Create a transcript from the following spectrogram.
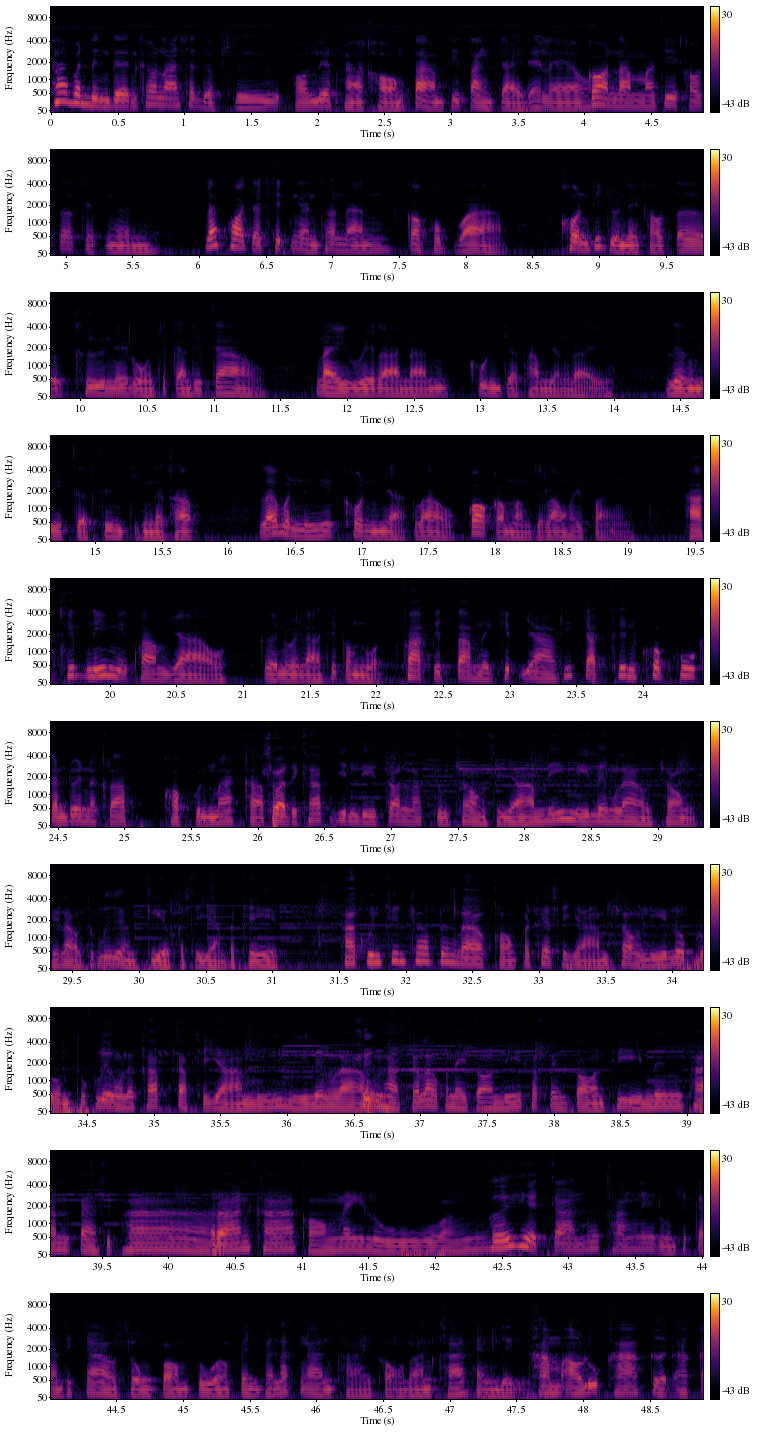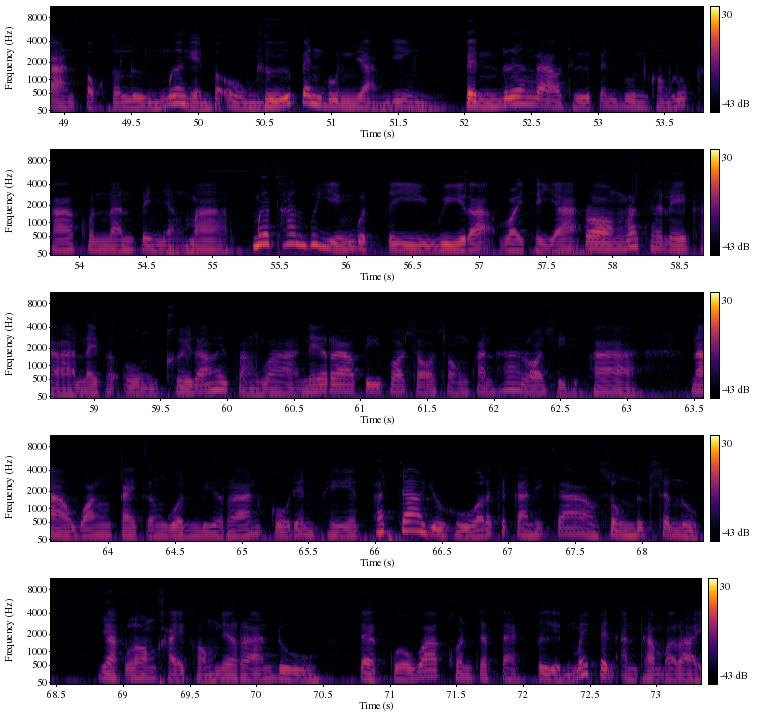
ถ้าวันหนึ่งเดินเข้าร้านสะดวกซื้อ พอเลือกหาของตามที่ตั้งใจได้แล้ว ก็นำมาที่เคาน์เตอร์เก็บเงิน และพอจะคิดเงินเท่านั้นก็พบว่า คนที่อยู่ในเคาน์เตอร์คือในหลวงรัชกาลที่ 9 ในเวลานั้นคุณจะทำอย่างไร เรื่องนี้เกิดขึ้นจริงนะครับ และวันนี้คนอยากเล่าก็กำลังจะเล่าให้ฟัง หากคลิปนี้มีความยาวเกินเวลาที่กำหนดฝากติดตามในคลิปยาวที่จัดขึ้นควบคู่กันด้วยนะครับ ขอบคุณมากครับ สวัสดีครับ ยินดีต้อนรับสู่ช่องสยามนี้มีเรื่องเล่าช่องที่เล่าทุกเรื่องเกี่ยวกับสยามประเทศ หากคุณชื่นชอบเรื่องราวของประเทศสยามช่องนี้รวบรวมทุกเรื่องแล้วครับ กับสยามนี้มีเรื่องราวซึ่งหากจะเล่ากันในตอนนี้ก็เป็นตอนที่ 1085 ร้านค้าของในหลวงเผยเหตุการณ์เมื่อครั้งในหลวงรัชกาลที่ 9 ทรงปลอมตัวเป็นพนักงานขายของร้านค้าแห่งหนึ่งทำเอาลูกค้าเกิดอาการตกตะลึงเมื่อเห็นพระองค์ ถือเป็นบุญอย่างยิ่ง เป็นเรื่องราวถือเป็นบุญของลูกค้าคนนั้นเป็นอย่างมากเมื่อท่านผู้หญิงบุตรีวีระไวยทยะ รองราชเลขาในพระองค์ เคยเล่าให้ฟังว่าในราวปีพศ 2545 หน้าวังไกลกังวลมีร้านโกลเด้นเพจพระเจ้าอยู่หัวรัชกาลที่ 9 ทรงนึกสนุก อยากลองขายของในร้านดู แต่กลัวว่าคนจะแตกตื่นไม่เป็นอันทำอะไร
